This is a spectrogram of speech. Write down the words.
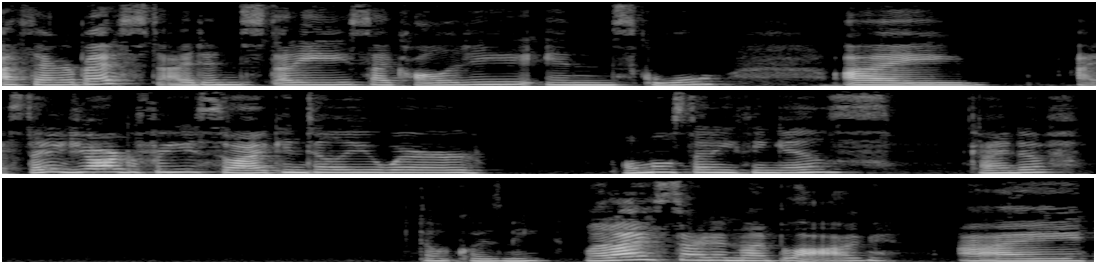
a therapist. I didn't study psychology in school. I I studied geography, so I can tell you where almost anything is, kind of. Don't quiz me. When I started my blog, I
